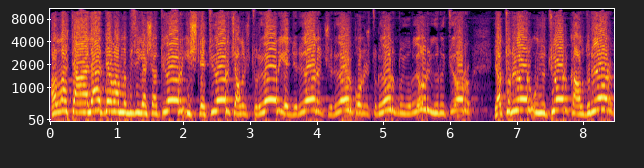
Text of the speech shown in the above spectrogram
Allah Teala devamlı bizi yaşatıyor, işletiyor, çalıştırıyor, yediriyor, içiriyor, konuşturuyor, duyuruyor, yürütüyor, yatırıyor, uyutuyor, kaldırıyor.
